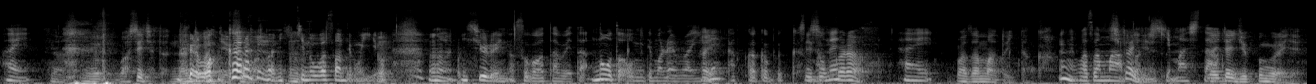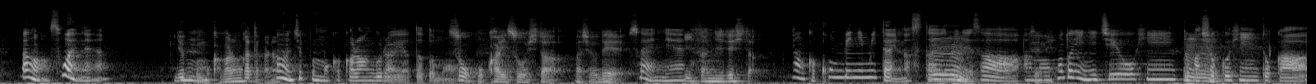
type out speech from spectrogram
はい。忘れちゃった。なんとかっていう分からんのに引き伸ばさんでもいいよ、うん。2種類のそばを食べた。ノートを見てもらえばいいね、はい。カクカクブックでスのね。そこからはい、ワザマート行ったんか。うん、ワザマートに行きました。大体10分ぐらいで。うんそうやね10分もかからんかったかな、うん10分もかからんぐらいやったと思う。倉庫改装した場所でそうやねいい感じで。したなんかコンビニみたいなスタイルでさ、うねの本当に日用品とうんうん。か食品とか、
